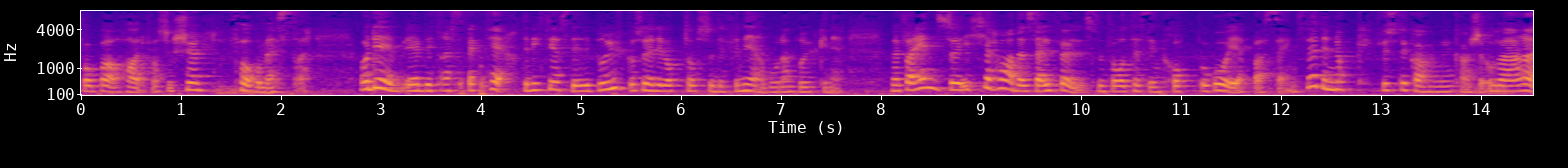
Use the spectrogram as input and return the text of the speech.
for bare å ha det for seg sjøl, for å mestre. Og det er blitt respektert. Det viktigste er det bruk, og så er det opp til oss å definere hvordan bruken er. Men for en som ikke har den selvfølelsen i forhold til sin kropp å gå i et basseng, så er det nok første gangen kanskje å være,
